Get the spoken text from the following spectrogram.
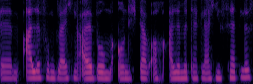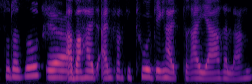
ähm, alle vom gleichen Album und ich glaube auch alle mit der gleichen Setlist oder so. Ja. Aber halt einfach, die Tour ging halt drei Jahre lang.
